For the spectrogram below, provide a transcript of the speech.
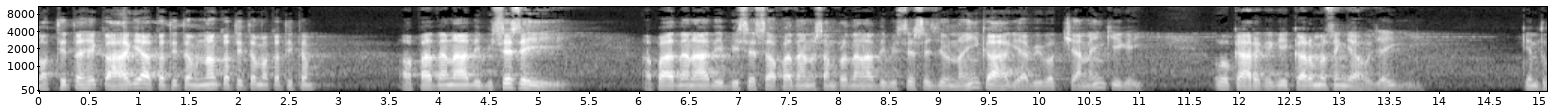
कथित है, कहा गया अकथितम न कथितम अकथितम। अपादानादि विशेष ही अपादान आदि विशेष, अपादान संप्रदान आदि विशेष जो नहीं कहा गया, विवक्षा नहीं की गई, वो कारक की कर्म संज्ञा हो जाएगी। किंतु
